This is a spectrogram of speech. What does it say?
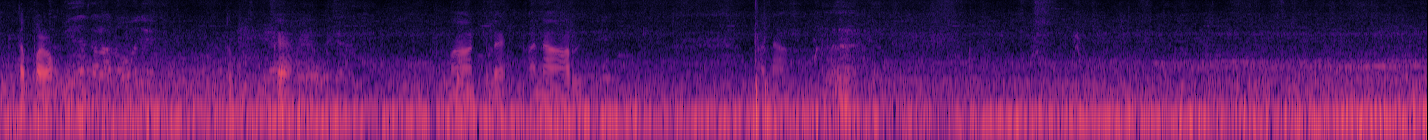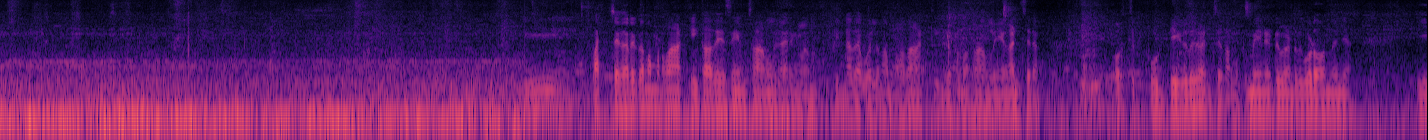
ഈത്തപ്പഴം ഒക്കെ നാട്ടിലെ അനാറ് അനാർ ഈ പച്ചക്കറിയൊക്കെ നമ്മുടെ നാട്ടിലത്തെ അതേ സെയിം സാധനങ്ങൾ കാര്യങ്ങളാണ്. പിന്നെ അതേപോലെ നമ്മുടെ നാട്ടിൽ കിട്ടുന്ന സാധനങ്ങൾ ഞാൻ കാണിച്ചുതരാം കുറച്ച് പൊടികൾ കാണിച്ചു തരാം. നമുക്ക് മെയിനായിട്ട് വേണ്ടത് കൂടെ വന്നു കഴിഞ്ഞാൽ ഈ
